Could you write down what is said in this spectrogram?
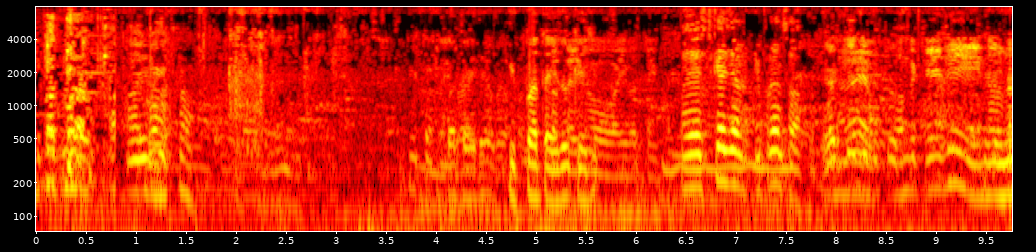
ಇಪ್ಪತ್ಮೂರು. ಇಪ್ಪತ್ತೈದು ಕೆಜಿ. ಎಷ್ಟು ಕೆಜಿ ಡಿಫ್ರೆನ್ಸ್ ಒಂದು ಕೆಜಿ ಇನ್ನೂರ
